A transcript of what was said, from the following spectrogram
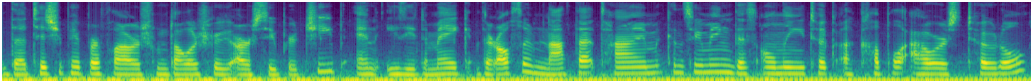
The tissue paper flowers from Dollar Tree are super cheap and easy to make. They're also not that time consuming. This only took a couple hours total.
